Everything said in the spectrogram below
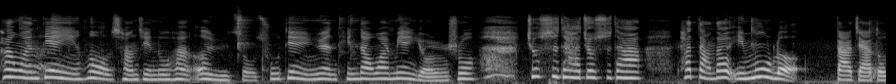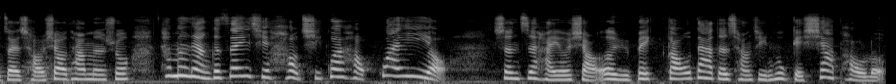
看完电影后，长颈鹿和鳄鱼走出电影院，听到外面有人说：“ 就是他，就是他，他挡到荧幕了。”大家都在嘲笑他们，说他们两个在一起好奇怪，好怪异哦。甚至还有小鳄鱼被高大的长颈鹿给吓跑了。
